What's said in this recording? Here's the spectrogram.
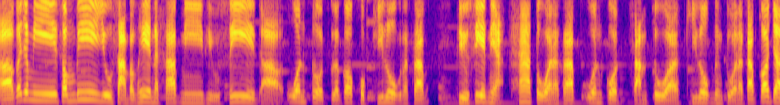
อ่าก็จะมีซอมบี้อยู่ 3 ประเภทนะครับมีผิวซีดอ่าอ้วนกรดแล้วก็ขบขี้โลกนะครับ ผิวซีดเนี่ยหตัวนะครับอ้วนกด 3 ตัวขี้โลก1ตัวนะครับ ก็จะ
